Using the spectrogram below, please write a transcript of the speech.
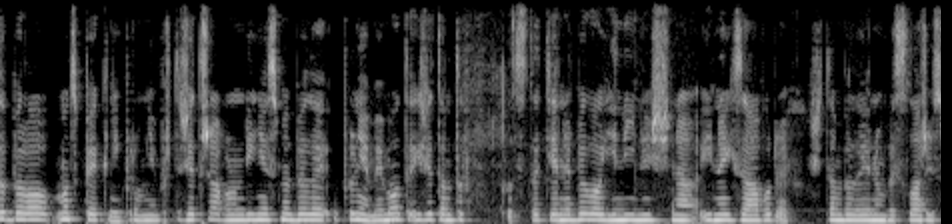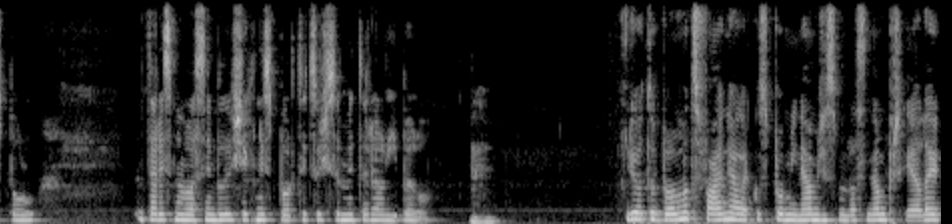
to bylo moc pěkný pro mě, protože třeba v Londýně jsme byli úplně mimo, takže tam to v podstatě nebylo jiný než na jiných závodech, že tam byli jenom veslaři spolu. Tady jsme vlastně byli všechny sporty, což se mi teda líbilo. Mm-hmm. Jo, to bylo moc fajn, já jako vzpomínám, že jsme vlastně tam přijeli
